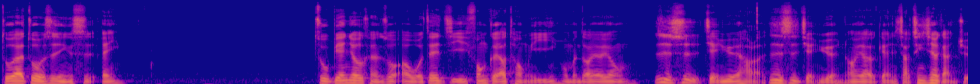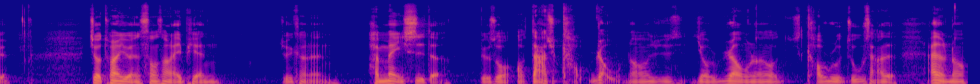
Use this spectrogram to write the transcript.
都在做的事情是，哎，主编就可能说，哦，我这集风格要统一，我们都要用日式简约好了，日式简约，然后要给人小清新的感觉。就突然有人送上来一篇，就是可能很美式的，比如说哦，大家去烤肉，然后就是有肉，然后烤乳猪啥的，I don't know。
